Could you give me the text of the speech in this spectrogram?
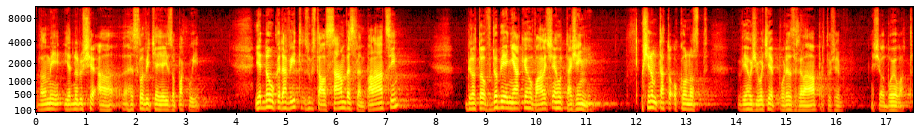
velmi jednoduše a heslovitě jej zopakuji. Jednou David zůstal sám ve svém paláci, bylo to v době nějakého válečného tažení. Už jenom tato okolnost v jeho životě podezřelá, protože nešel bojovat.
